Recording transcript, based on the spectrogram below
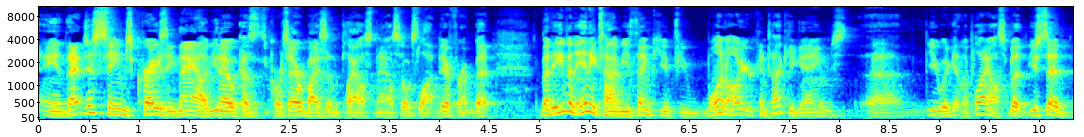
and that just seems crazy now, you know, because of course everybody's in the playoffs now, so it's a lot different. But but even anytime you think if you won all your Kentucky games, uh, you would get in the playoffs. But you said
